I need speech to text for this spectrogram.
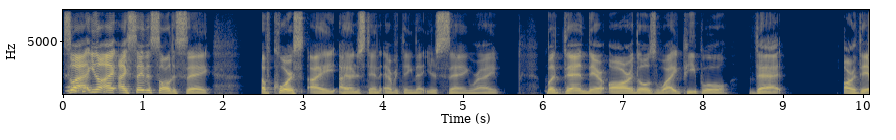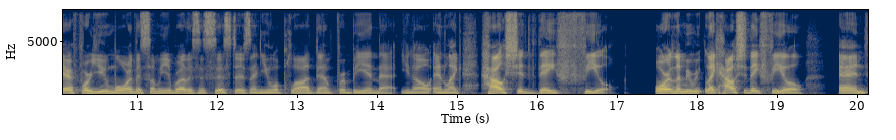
so I, you know, I, I say this all to say, of course, I, I understand everything that you're saying, right? But then there are those white people that are there for you more than some of your brothers and sisters, and you applaud them for being that, you know? And like, how should they feel? Or let me, re- like, how should they feel? And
